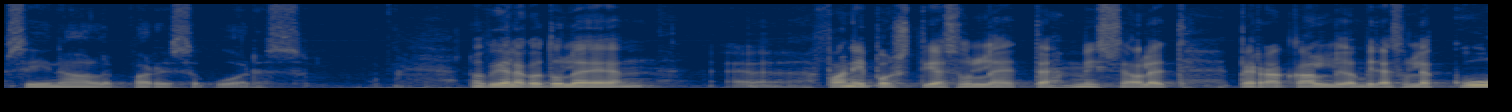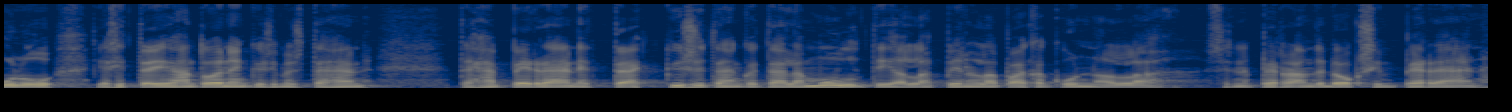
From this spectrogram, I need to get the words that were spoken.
siinä alle parissa vuodessa. No vielä kun tulee fanipostia sulle, että missä olet peräkallio, mitä sulle kuuluu. Ja sitten ihan toinen kysymys tähän, tähän perään, että kysytäänkö täällä Multialla, pienellä paikakunnalla, sen perään the Dogsin perään,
